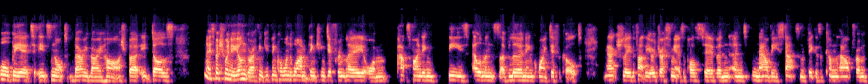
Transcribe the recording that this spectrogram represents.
albeit it's not very, very harsh, but it does, you know, especially when you're younger, I think you think, I wonder why I'm thinking differently, or I'm perhaps finding these elements of learning quite difficult actually the fact that you're addressing it as a positive and and now these stats and figures have come out from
